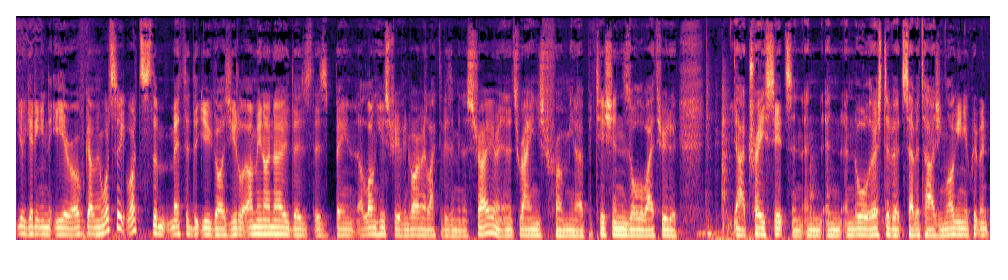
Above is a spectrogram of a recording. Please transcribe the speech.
you're getting in the ear of government, what's the what's the method that you guys utilize? I mean, I know there's there's been a long history of environmental activism in Australia, and it's ranged from you know petitions all the way through to uh, tree sits and, and, and, and all the rest of it, sabotaging logging equipment.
